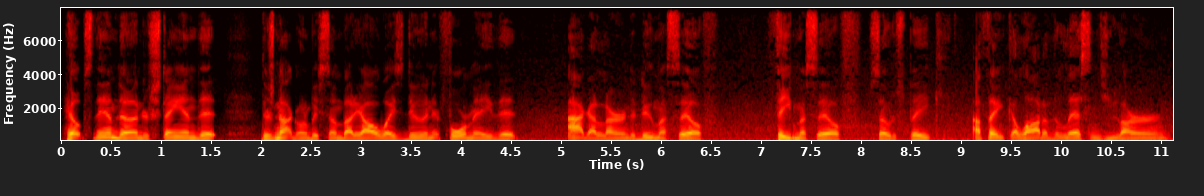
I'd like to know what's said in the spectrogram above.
helps them to understand that there's not going to be somebody always doing it for me, that I got to learn to do myself, feed myself, so to speak. I think a lot of the lessons you learn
